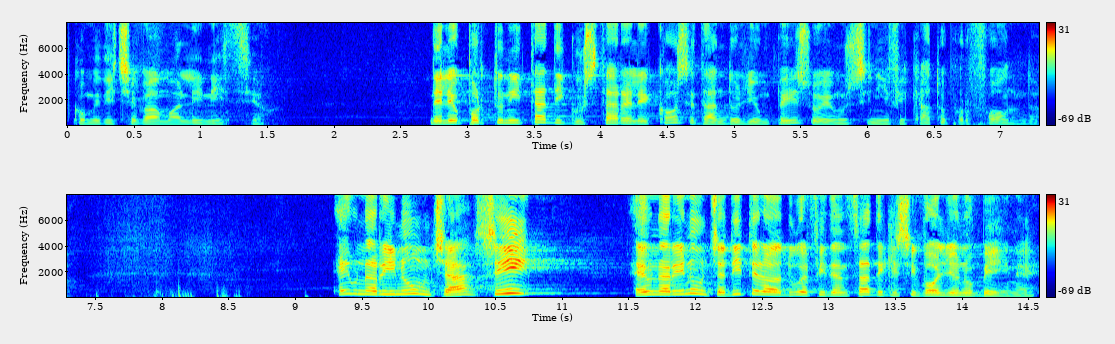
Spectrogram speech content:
come dicevamo all'inizio, delle opportunità di gustare le cose dandogli un peso e un significato profondo. È una rinuncia? Sì, è una rinuncia. Ditelo a due fidanzati che si vogliono bene.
